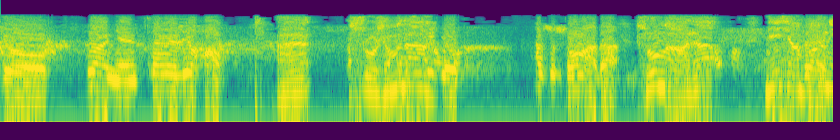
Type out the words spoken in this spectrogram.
九四二年三月六号，啊，属什么的？一九，她是属马的，属马的，你想帮你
